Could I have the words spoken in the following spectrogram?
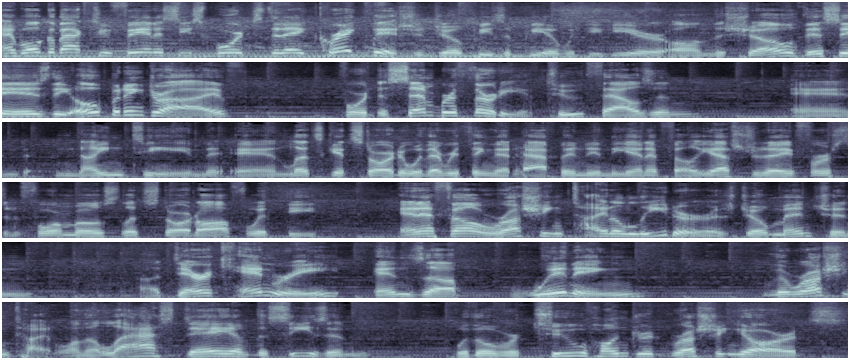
And welcome back to Fantasy Sports Today. Craig Mish and Joe Pisapia with you here on the show. This is the opening drive for December 30th, 2000 and 19. And let's get started with everything that happened in the NFL yesterday. First and foremost, let's start off with the NFL rushing title leader. As Joe mentioned, uh, Derrick Henry ends up winning the rushing title on the last day of the season with over 200 rushing yards.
